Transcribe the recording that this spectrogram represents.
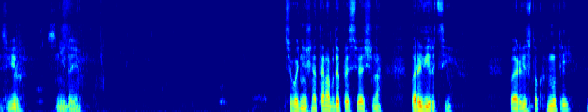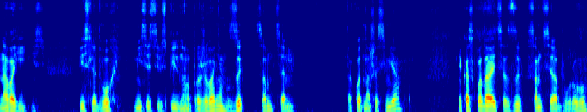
Звір снідає. Сьогоднішня тема буде присвячена перевірці первісток внутрій на вагітність після двох місяців спільного проживання з самцем. Так от наша сім'я, яка складається з самця бурого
